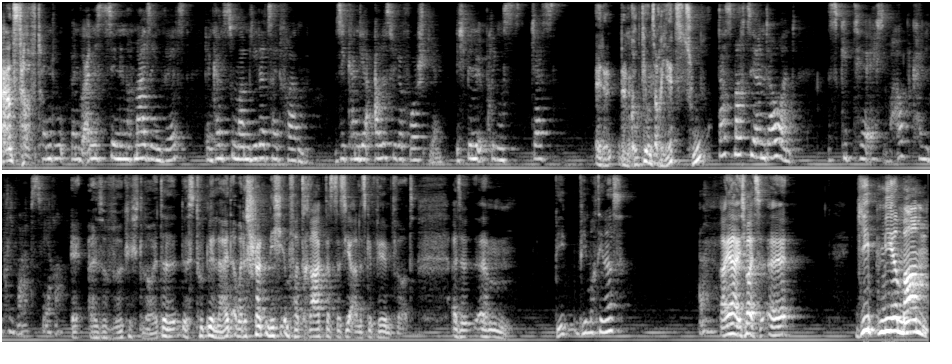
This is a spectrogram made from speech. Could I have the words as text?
Ernsthaft. Wenn du, wenn du eine Szene nochmal sehen willst, dann kannst du Mom jederzeit fragen. Sie kann dir alles wieder vorspielen. Ich bin übrigens Jess. Ey, dann, dann guckt ihr uns auch jetzt zu? Das macht sie andauernd. Es gibt hier echt überhaupt keine Privatsphäre. Ey, also wirklich, Leute, das tut mir leid, aber das stand nicht im Vertrag, dass das hier alles gefilmt wird. Also, ähm, wie, wie macht ihr das? Ah ja, ich weiß. Äh, gib mir Mom.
